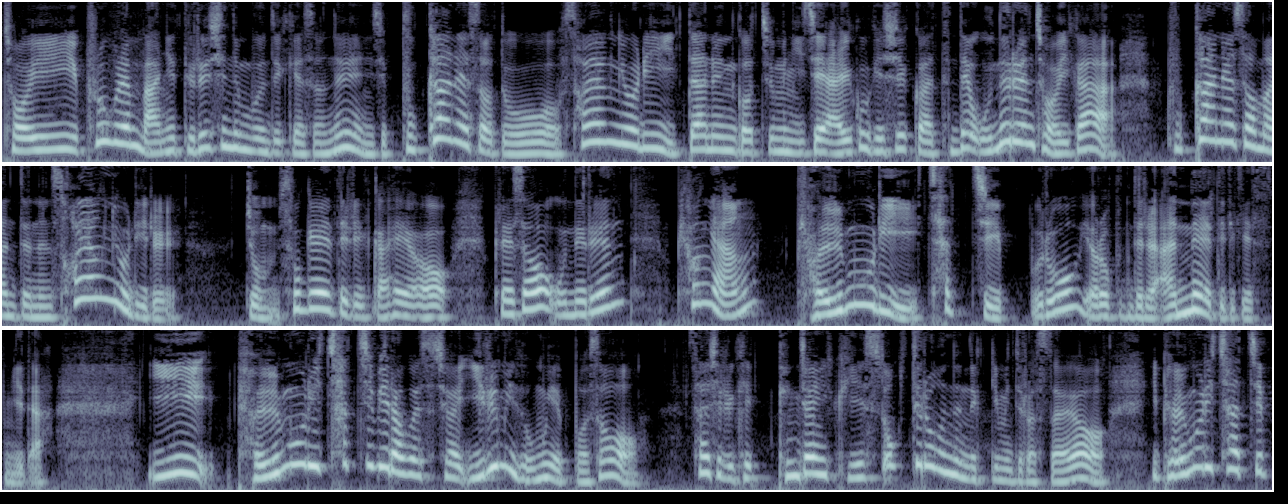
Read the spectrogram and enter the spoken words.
저희 프로그램 많이 들으시는 분들께서는 이제 북한에서도 서양 요리 있다는 것쯤은 이제 알고 계실 것 같은데 오늘은 저희가 북한에서 만드는 서양 요리를 좀 소개해 드릴까 해요. 그래서 오늘은 평양 별무리 찻집으로 여러분들을 안내해 드리겠습니다. 이 별무리 찻집이라고 해서 제가 이름이 너무 예뻐서 사실 이렇게 굉장히 귀에 쏙 들어오는 느낌이 들었어요. 이 별무리 찻집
